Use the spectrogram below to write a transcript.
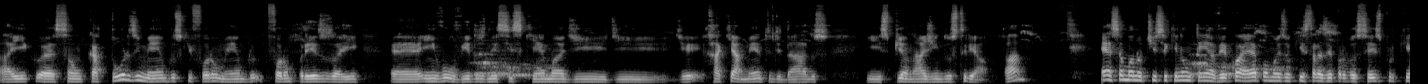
Aí uh, são 14 membros que foram, membro, foram presos aí é, envolvidos nesse esquema de, de, de, hackeamento de dados e espionagem industrial. Tá? Essa é uma notícia que não tem a ver com a Apple, mas eu quis trazer para vocês porque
